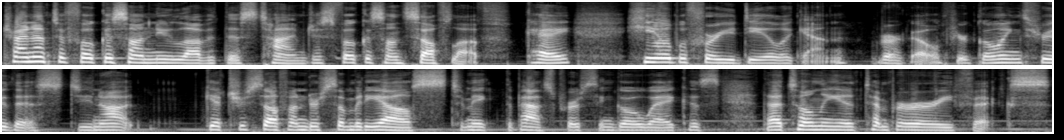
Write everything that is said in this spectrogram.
try not to focus on new love at this time. Just focus on self love, okay? Heal before you deal again, Virgo. If you're going through this, do not get yourself under somebody else to make the past person go away because that's only a temporary fix.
